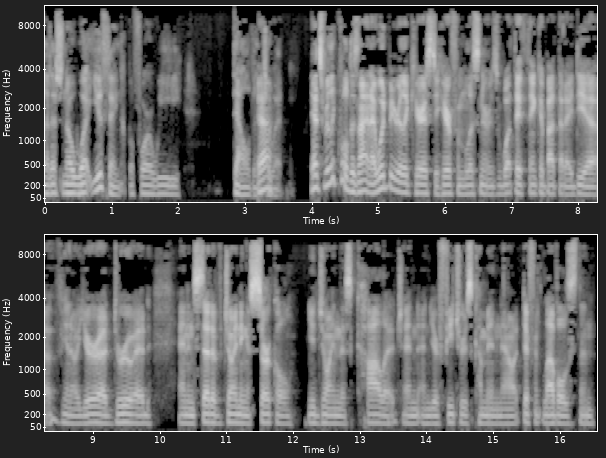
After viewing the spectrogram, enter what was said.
let us know what you think before we delve into Yeah. it. Yeah, it's really cool design. I would be really curious to hear from listeners what they think about that idea of, you know, you're a druid and instead of joining a circle, you join this college and, and your features come in now at different levels than,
